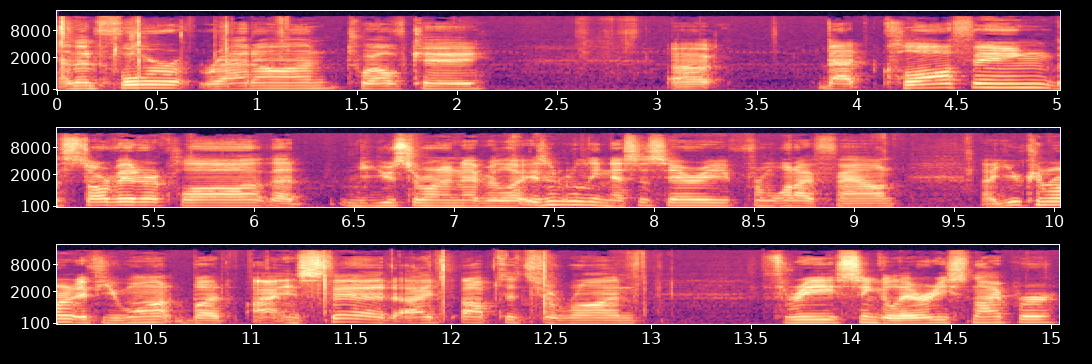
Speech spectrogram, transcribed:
and then four Radon, 12k. Uh, that claw thing, the Star Vader claw that used to run in Nebula, isn't really necessary from what I found. Uh, you can run it if you want, but I, instead I opted to run three Singularity Sniper.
